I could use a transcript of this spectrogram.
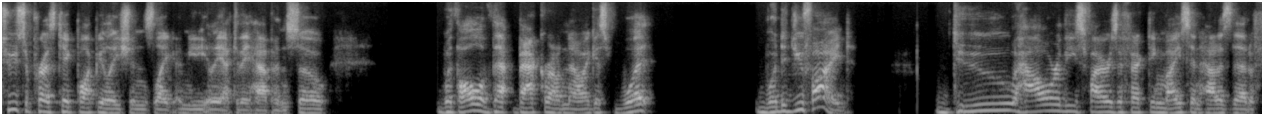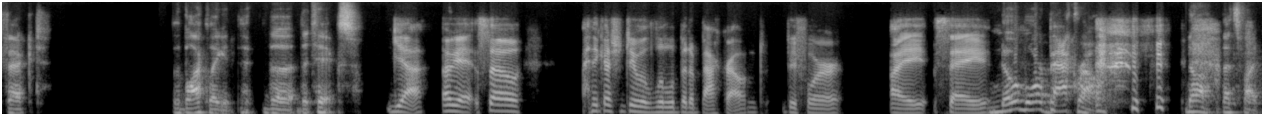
to suppress tick populations like immediately after they happen. So with all of that background now, I guess what what did you find? Do how are these fires affecting mice and how does that affect the black-legged the the ticks? Yeah. Okay. So I think I should do a little bit of background before I say. No more background. no, that's fine.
